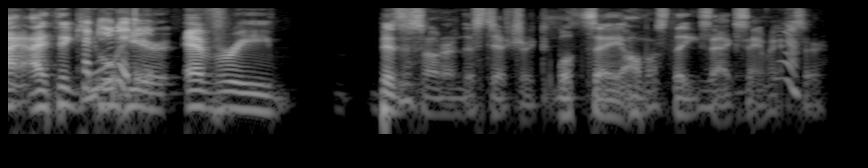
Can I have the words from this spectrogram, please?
I, I think Community. you will hear every business owner in this district will say almost the exact same answer.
